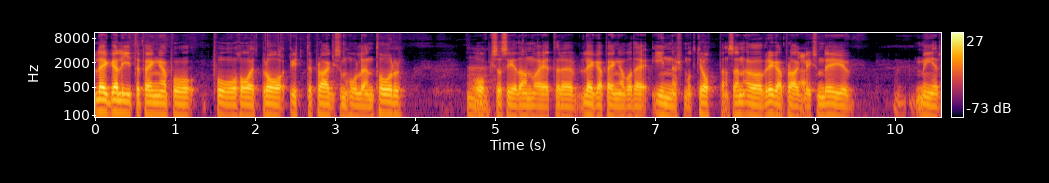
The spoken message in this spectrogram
lägga lite pengar på, på att ha ett bra ytterplagg som håller en torr. Och så sedan, vad heter det, lägga pengar på det innerst mot kroppen. Sen övriga plagg, liksom, det är ju mer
